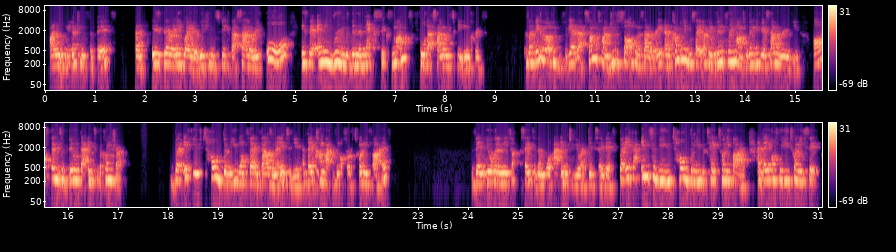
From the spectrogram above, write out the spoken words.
I would be looking for this. And is there any way that we can speak about salary? Or is there any room within the next six months for that salary to be increased? Because I think a lot of people forget that sometimes you can start off on a salary and a company will say, okay, within three months, we're going to give you a salary review. Ask them to build that into the contract. But if you've told them you want 30,000 at interview and they come back with an offer of 25, then you're going to need to say to them, well, at interview, I did say this. But if at interview you told them you would take 25 and they offer you 26,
